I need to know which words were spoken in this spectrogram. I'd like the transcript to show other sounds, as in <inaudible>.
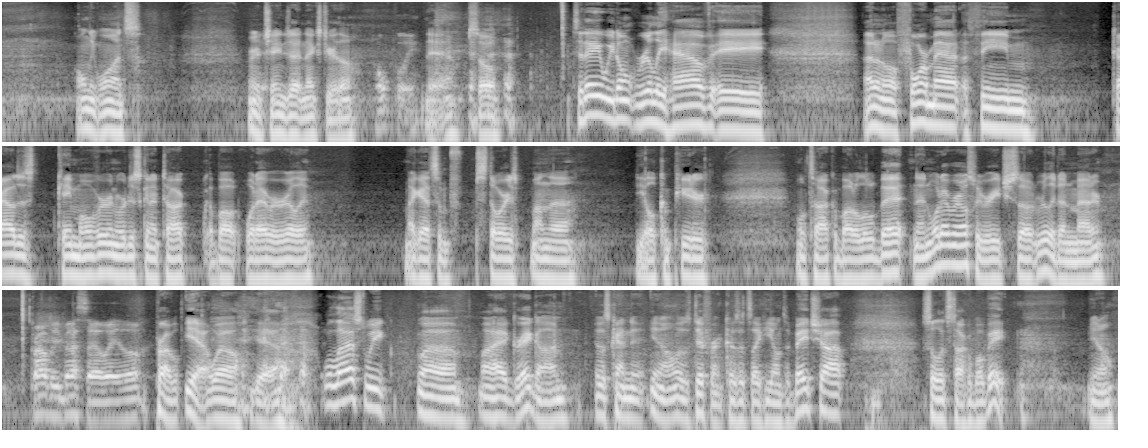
only once. We're gonna change that next year, though. Hopefully. Yeah. So <laughs> today we don't really have a, I don't know, a format, a theme. Kyle just came over, and we're just gonna talk about whatever. Really, I got some f- stories on the the old computer. We'll talk about a little bit, and then whatever else we reach. So it really doesn't matter. Probably best that way though. Probably, yeah. Well, yeah. <laughs> well, last week uh, I had Greg on. It was kind of, you know, it was different because it's like he owns a bait shop. So let's talk about bait. You know,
